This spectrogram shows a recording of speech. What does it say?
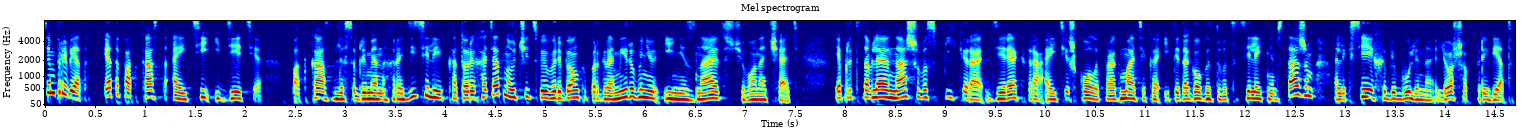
Всем привет! Это подкаст IT и дети. Подкаст для современных родителей, которые хотят научить своего ребенка программированию и не знают, с чего начать. Я представляю нашего спикера, директора IT-школы «Прагматика» и педагога с 20-летним стажем Алексея Хабибулина. Леша, привет!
